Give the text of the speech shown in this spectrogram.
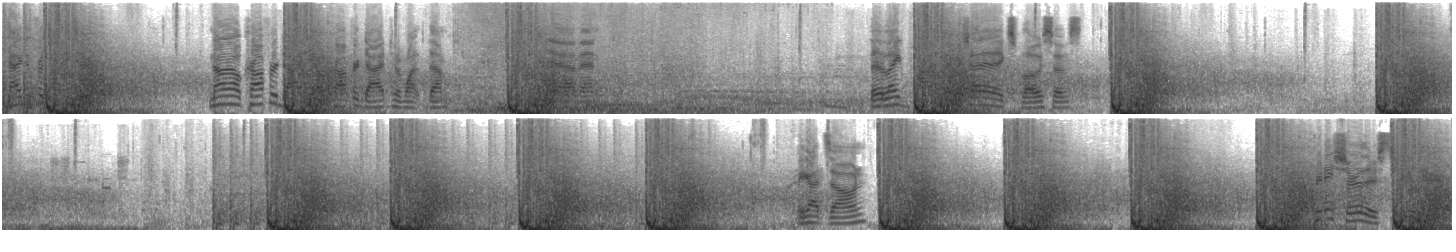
Tagged him for 22. No, no, Crawford died. Yo, Crawford died to want them. Yeah, man. They're like bots. I wish I had explosives. We got zone. I'm pretty sure there's two there.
